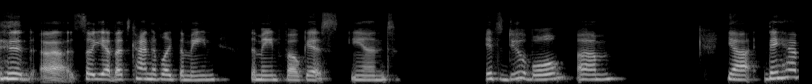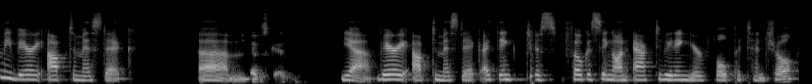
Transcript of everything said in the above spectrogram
And uh, so yeah that's kind of like the main the main focus and it's doable. Um yeah they have me very optimistic um that's good yeah, very optimistic. I think just focusing on activating your full potential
